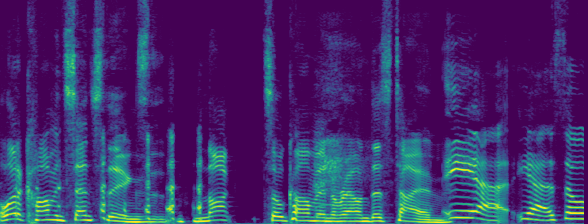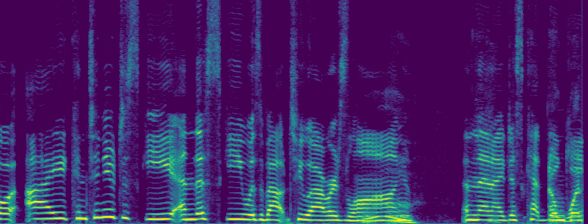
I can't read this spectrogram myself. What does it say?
a lot of common sense things, not so common around this time. Yeah, yeah. So I continued to ski, and this ski was about two hours long. Ooh. And then I just kept At thinking. what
